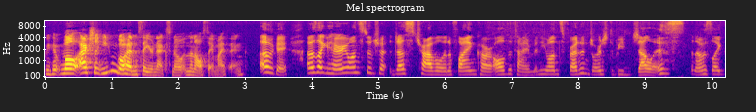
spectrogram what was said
Because well, actually, you can go ahead and say your next note, and then I'll say my thing. Okay. I was like, Harry wants to tra- just travel in a flying car all the time, and he wants Fred and George to be jealous. And I was like,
